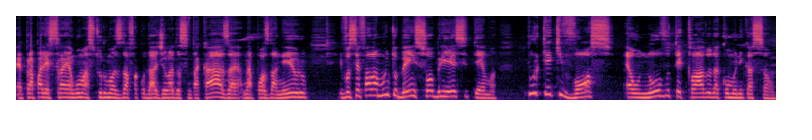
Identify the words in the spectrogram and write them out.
é, para palestrar em algumas turmas da faculdade lá da Santa Casa, na pós da Neuro, e você fala muito bem sobre esse tema. Por que que voz é o novo teclado da comunicação?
